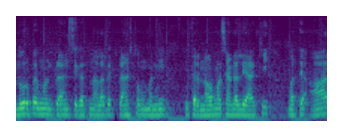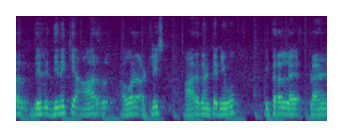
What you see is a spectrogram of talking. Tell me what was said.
ನೂರು ರೂಪಾಯಿಗೆ ಒಂದು ಪ್ಲಾಂಟ್ ಸಿಗುತ್ತೆ ನಾಲ್ಕೈದು ಪ್ಲಾಂಟ್ಸ್ ತೊಗೊಂಬನ್ನಿ ಈ ಥರ ನಾರ್ಮಲ್ ಸ್ಯಾಂಡಲ್ಲಿ ಹಾಕಿ, ಮತ್ತು ಆರು ದಿನ- ದಿನಕ್ಕೆ ಆರು ಅವರ್ ಅಟ್ಲೀಸ್ಟ್ ಆರು ಗಂಟೆ ನೀವು ಈ ಥರ ಲೈ ಪ್ಲಾನ್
